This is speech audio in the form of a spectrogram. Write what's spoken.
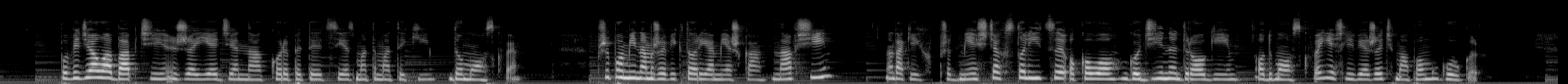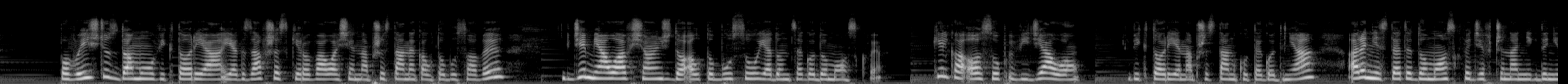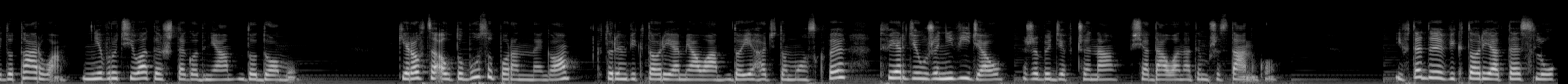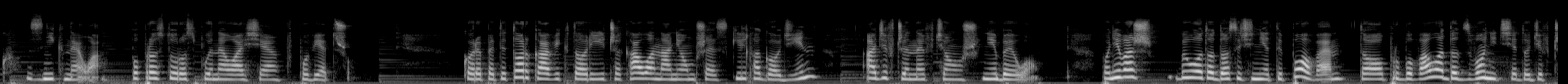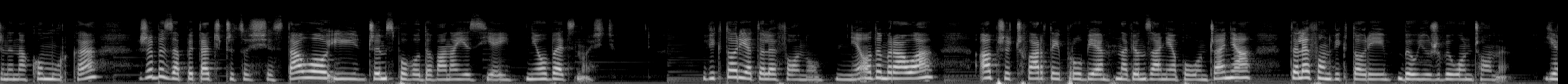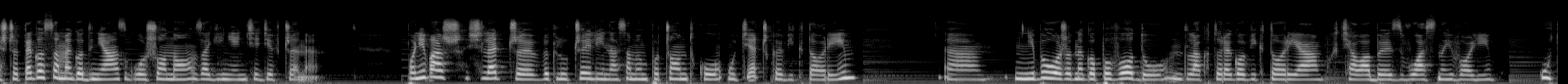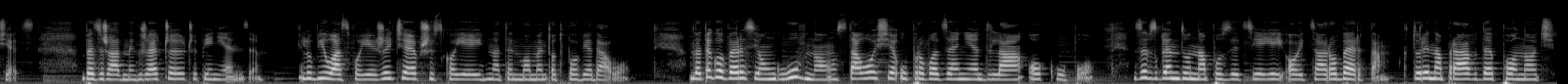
Powiedziała babci, że jedzie na korepetycję z matematyki do Moskwy. Przypominam, że Wiktoria mieszka na wsi, na takich przedmieściach stolicy, około godziny drogi od Moskwy, jeśli wierzyć mapom Google. Po wyjściu z domu Wiktoria jak zawsze skierowała się na przystanek autobusowy, gdzie miała wsiąść do autobusu jadącego do Moskwy. Kilka osób widziało Wiktorię na przystanku tego dnia, ale niestety do Moskwy dziewczyna nigdy nie dotarła. Nie wróciła też tego dnia do domu. Kierowca autobusu porannego, którym Wiktoria miała dojechać do Moskwy, twierdził, że nie widział, żeby dziewczyna wsiadała na tym przystanku. I wtedy Wiktoria Tesluk zniknęła, po prostu rozpłynęła się w powietrzu. Korepetytorka Wiktorii czekała na nią przez kilka godzin, a dziewczyny wciąż nie było. Ponieważ było to dosyć nietypowe, to próbowała dodzwonić się do dziewczyny na komórkę, żeby zapytać, czy coś się stało i czym spowodowana jest jej nieobecność. Wiktoria telefonu nie odebrała, a przy czwartej próbie nawiązania połączenia telefon Wiktorii był już wyłączony. Jeszcze tego samego dnia zgłoszono zaginięcie dziewczyny. Ponieważ śledczy wykluczyli na samym początku ucieczkę Wiktorii, nie było żadnego powodu, dla którego Wiktoria chciałaby z własnej woli uciec, bez żadnych rzeczy czy pieniędzy. Lubiła swoje życie, wszystko jej na ten moment odpowiadało. Dlatego wersją główną stało się uprowadzenie dla okupu, ze względu na pozycję jej ojca Roberta, który naprawdę ponoć e,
